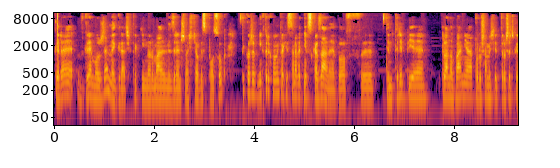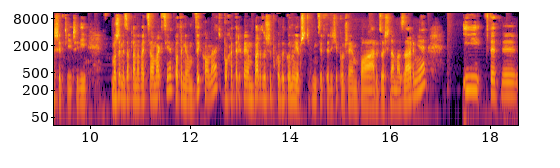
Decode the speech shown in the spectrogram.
grę, w grę możemy grać w taki normalny, zręcznościowy sposób, tylko że w niektórych momentach jest to nawet niewskazane, bo w tym trybie planowania poruszamy się troszeczkę szybciej, czyli możemy zaplanować całą akcję, potem ją wykonać, bohaterka ją bardzo szybko wykonuje, przeciwnicy wtedy się poruszają bardzo ślamazarnie i wtedy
